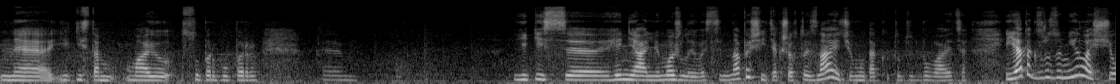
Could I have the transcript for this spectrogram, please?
не якісь там маю супер-бупер. ем, Якісь е, геніальні можливості. Напишіть, якщо хтось знає, чому так тут відбувається. І я так зрозуміла, що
